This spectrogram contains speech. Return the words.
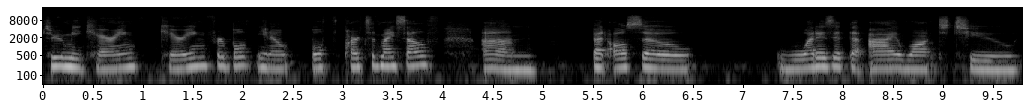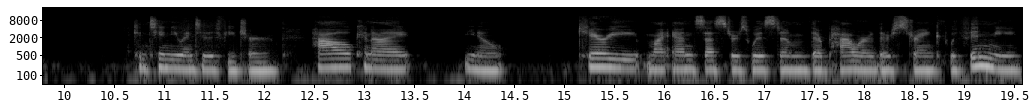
through me caring caring for both, you know, both parts of myself, um, but also what is it that I want to continue into the future? How can I, you know, carry my ancestors' wisdom, their power, their strength within me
